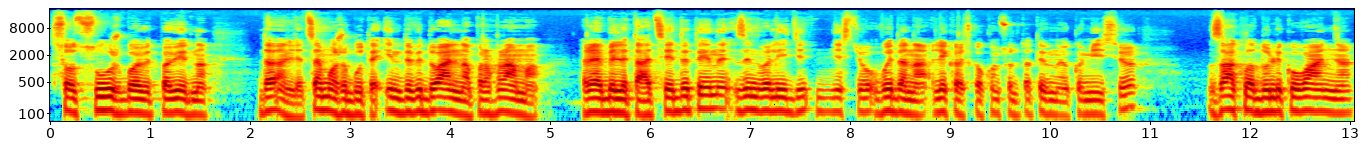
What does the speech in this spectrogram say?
соцслужбою відповідно. Далі це може бути індивідуальна програма реабілітації дитини з інвалідністю, видана лікарсько-консультативною комісією закладу лікування,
